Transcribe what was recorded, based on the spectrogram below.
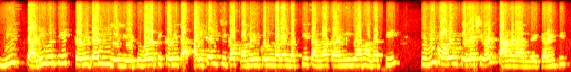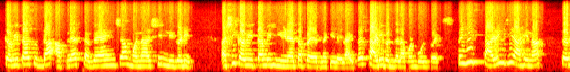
मी साडीवरती एक कविता लिहिलेली आहे. तुम्हाला ती कविता ऐकायची का? कॉमेंट करून मला नक्की सांगा कारण मी या भागात ती तुम्ही कॉमेंट केल्याशिवाय सांगणार नाही. कारण ती कविता सुद्धा आपल्या सगळ्यांच्या मनाशी निगडीत अशी कविता मी लिहिण्याचा प्रयत्न केलेला आहे. तर साडीबद्दल आपण बोलतोय. तर ही साडी जी आहे ना तर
